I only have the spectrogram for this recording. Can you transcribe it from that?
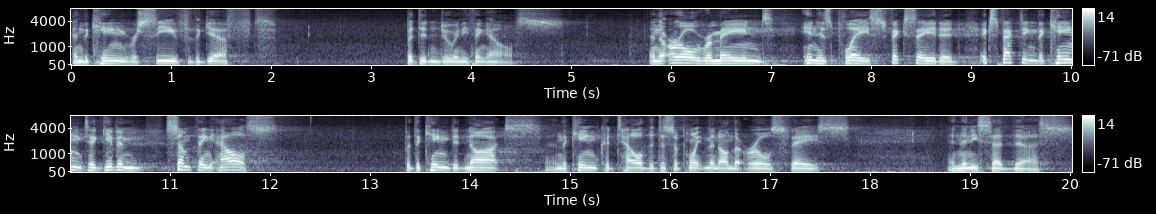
And the king received the gift, but didn't do anything else. And the earl remained in his place, fixated, expecting the king to give him something else. But the king did not, and the king could tell the disappointment on the earl's face. And then he said this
